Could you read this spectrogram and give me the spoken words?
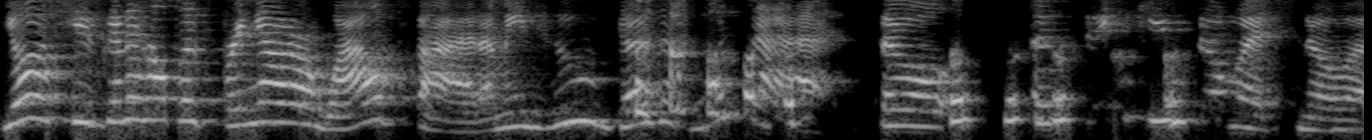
y'all, she's going to help us bring out our wild side. I mean, who doesn't want that? So thank you so much, Noa.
